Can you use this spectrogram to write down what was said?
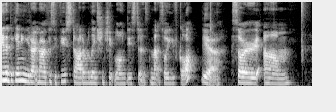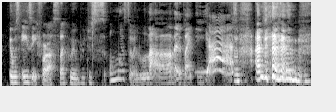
in the beginning you don't know because if you start a relationship long distance then that's all you've got yeah. so um it was easy for us like we were just almost so in love and it's like yes and then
